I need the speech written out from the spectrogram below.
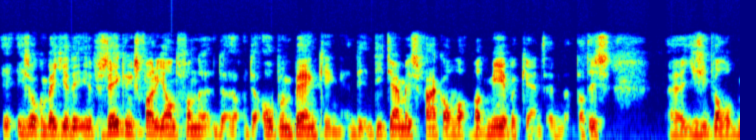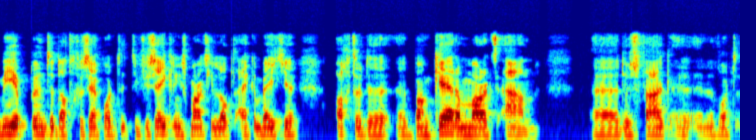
is ook een beetje de verzekeringsvariant van de, de, open banking. Die, die term is vaak al wat, meer bekend. En dat is, uh, je ziet wel op meer punten dat gezegd wordt, die verzekeringsmarkt die loopt eigenlijk een beetje achter de uh, bankaire markt aan. Uh, dus vaak wordt,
